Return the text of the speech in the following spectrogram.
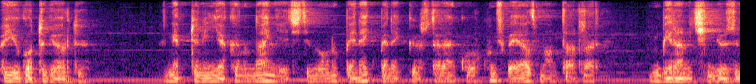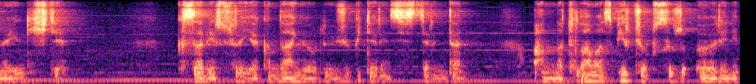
ve Yugot'u gördü. Neptün'ün yakınından geçti ve onu benek benek gösteren korkunç beyaz mantarlar bir an için gözüne ilişti.'' Kısa bir süre yakından gördüğü Jüpiter'in sislerinden anlatılamaz birçok sırrı öğrenip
